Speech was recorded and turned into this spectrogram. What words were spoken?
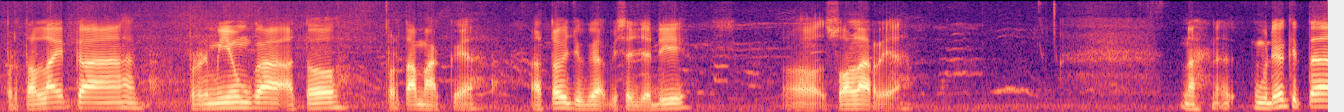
pertalite kah, premium kah atau pertamak ya. Atau juga bisa jadi uh, solar ya. Nah, kemudian kita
